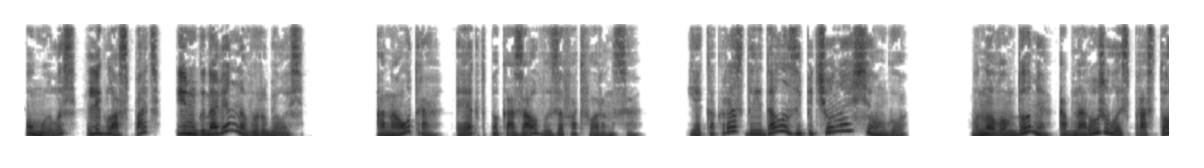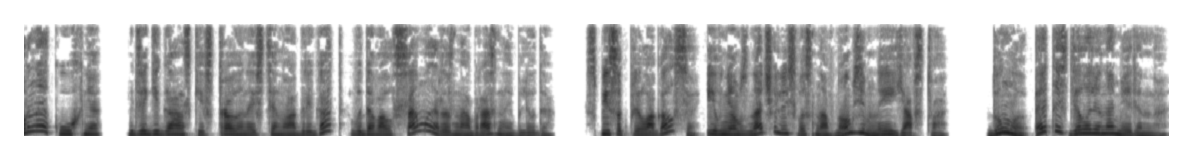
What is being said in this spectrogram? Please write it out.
Умылась, легла спать и мгновенно вырубилась. А на утро Экт показал вызов от Форенса. Я как раз доедала запеченную семгу. В новом доме обнаружилась просторная кухня, где гигантский встроенный в стену агрегат выдавал самые разнообразные блюда. Список прилагался, и в нем значились в основном земные явства. Думаю, это сделали намеренно.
